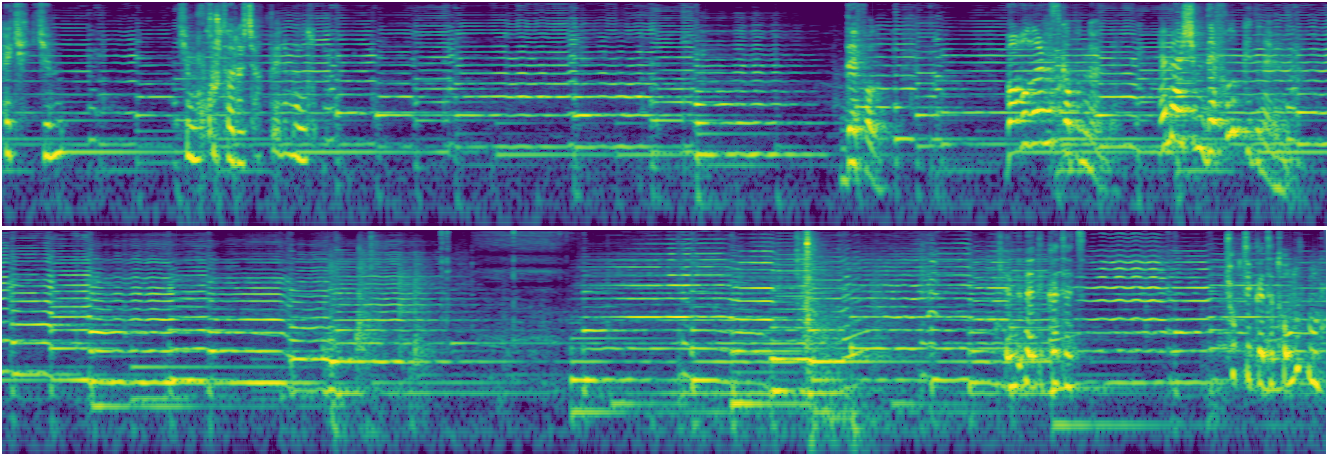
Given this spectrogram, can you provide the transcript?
Peki kim kim kurtaracak benim oğlumu? Defolun. Bavullarınız kapının önünde. Hemen şimdi defolup gidin evimden. Kendine dikkat et. Çok dikkat et olur mu?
